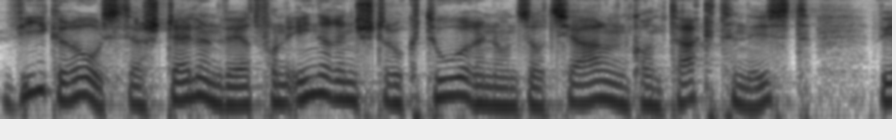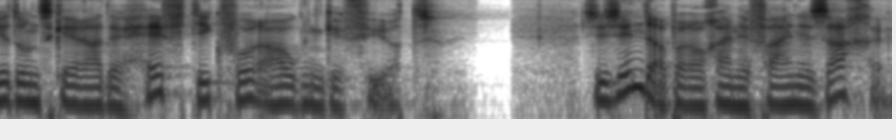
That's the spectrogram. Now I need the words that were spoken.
Wie groß der Stellenwert von inneren Strukturen und sozialen Kontakten ist, wird uns gerade heftig vor Augen geführt. Sie sind aber auch eine feine Sache.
